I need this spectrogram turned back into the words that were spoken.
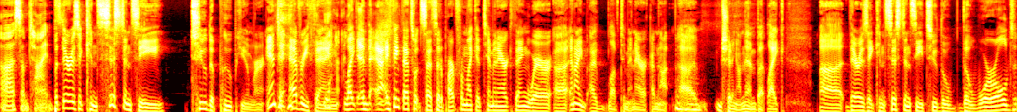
uh, sometimes. but there is a consistency to the poop humor and to everything. Like and i think that's what sets it apart from like a tim and eric thing where uh, and i i love tim and eric. I'm not uh, shitting on them but like uh, there is a consistency to the the world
